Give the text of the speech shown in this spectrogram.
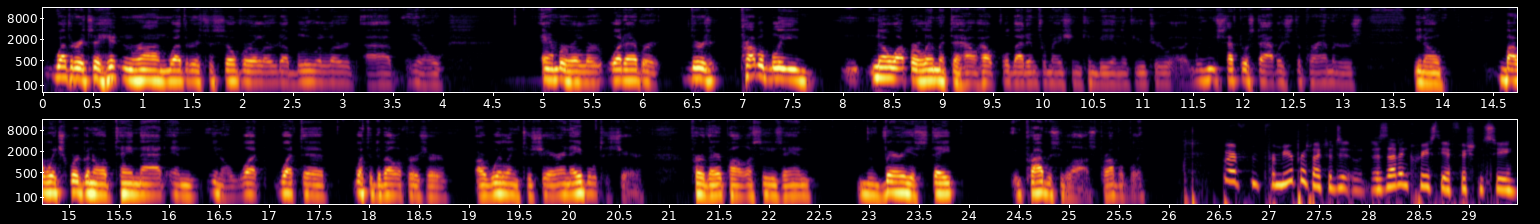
whether it's a hit and run, whether it's a silver alert, a blue alert, uh, you know, amber alert, whatever, there's probably no upper limit to how helpful that information can be in the future. We just have to establish the parameters, you know, by which we're going to obtain that and you know what what the what the developers are are willing to share and able to share per their policies and the various state privacy laws probably but from, from your perspective does that increase the efficiency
